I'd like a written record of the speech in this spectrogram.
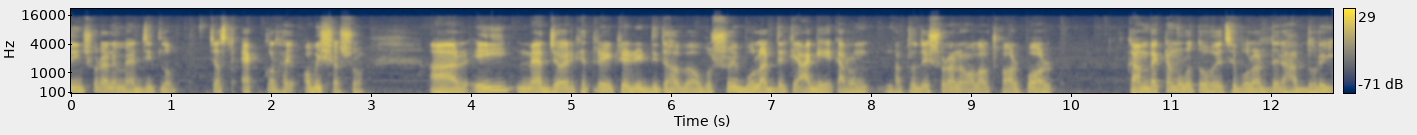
তিনশো রানে ম্যাচ জিতলো। জাস্ট এক কথায় অবিশ্বাস্য। আর এই ম্যাচ জয়ের ক্ষেত্রে ক্রেডিট দিতে হবে অবশ্যই বোলারদেরকে আগে, কারণ মাত্র দেড়শো রানে অল আউট হওয়ার পর কামব্যাকটা মূলত হয়েছে বোলারদের হাত ধরেই।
